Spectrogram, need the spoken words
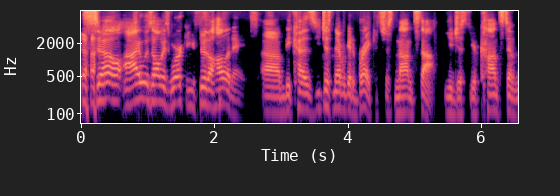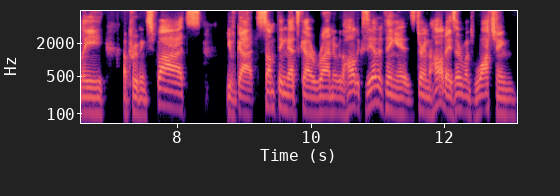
Yeah. so I was always working through the holidays um, because you just never get a break. It's just nonstop. You just you're constantly approving spots. You've got something that's got to run over the holidays. Because the other thing is during the holidays, everyone's watching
